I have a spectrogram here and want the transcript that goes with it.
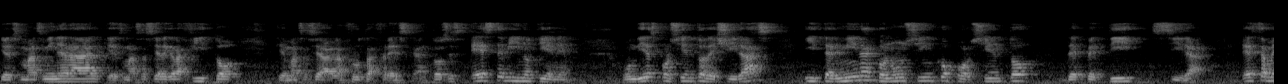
que es más mineral, que es más hacia el grafito, que más hacia la fruta fresca. Entonces, este vino tiene un 10% de Shiraz y termina con un 5% de Petit Syrah. Esta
